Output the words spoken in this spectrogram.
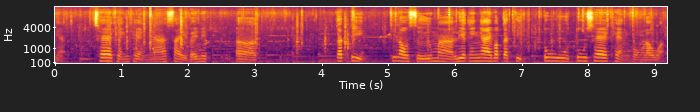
เนี่ยแช่แข็งๆนะใส่ไว้ในกระติกที่เราซื้อมาเรียกง่ายๆว่ากระติกตู้ตู้แช่แข็งของเราอะ่ะ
